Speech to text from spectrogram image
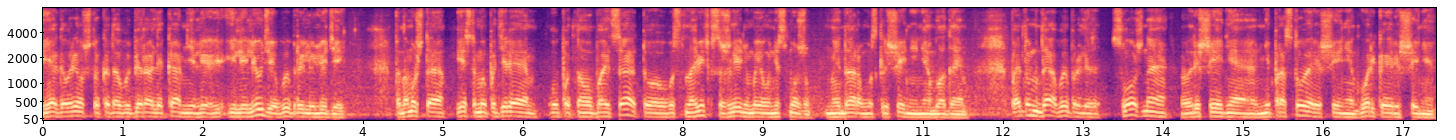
И я говорил, что когда выбирали камни или, люди, выбрали людей. Потому что если мы потеряем опытного бойца, то восстановить, к сожалению, мы его не сможем. Мы даром воскрешения не обладаем. Поэтому, да, выбрали сложное решение, непростое решение, горькое решение.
